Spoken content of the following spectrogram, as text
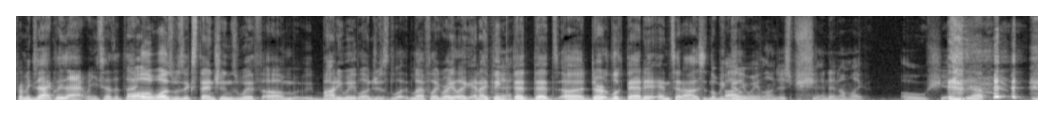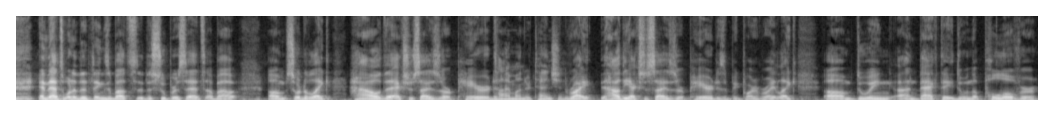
From exactly that when you said the thing. all it was was extensions with um, body weight lunges, left leg, right leg, and I think Yeah. that that uh, Dirt looked at it and said, "Oh, this is no big body deal." weight lunges. And then I'm like, oh shit. yep. and that's one of the things about the supersets about um, sort of like how the exercises are paired Time under tension. right how the exercises are paired is a big part of it right like um, doing on back day doing the pullover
